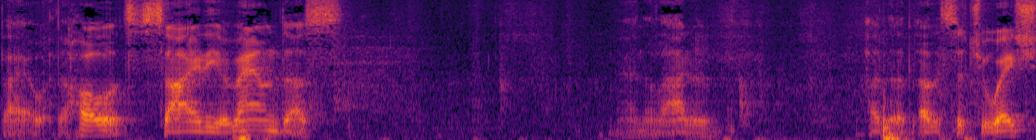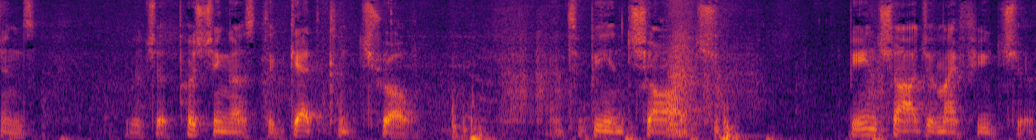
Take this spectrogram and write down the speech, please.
by the whole society around us, and a lot of other other situations which are pushing us to get control and to be in charge be in charge of my future,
